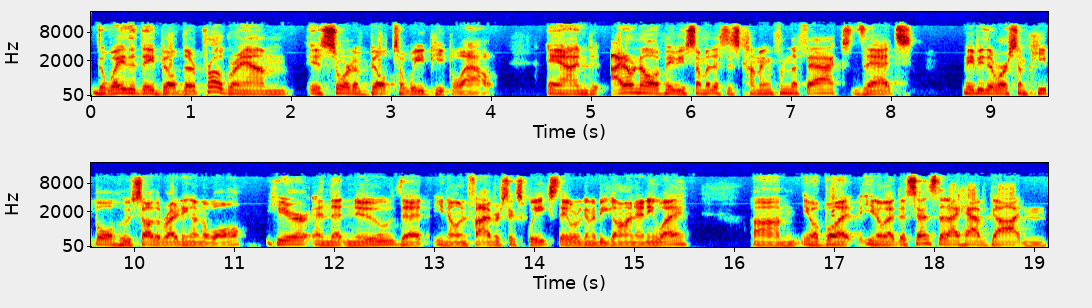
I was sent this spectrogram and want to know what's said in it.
the way that they build their program is sort of built to weed people out. And I don't know if maybe some of this is coming from the fact that maybe there were some people who saw the writing on the wall here and that knew that, you know, in five or six weeks they were going to be gone anyway. Um, you know, but you know, the sense that I have gotten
